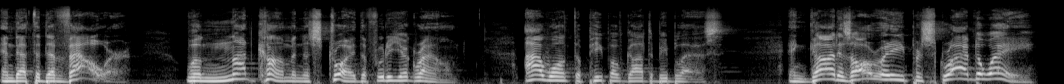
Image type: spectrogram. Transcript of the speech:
and that the devourer will not come and destroy the fruit of your ground. I want the people of God to be blessed. And God has already prescribed a way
